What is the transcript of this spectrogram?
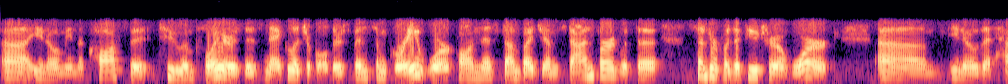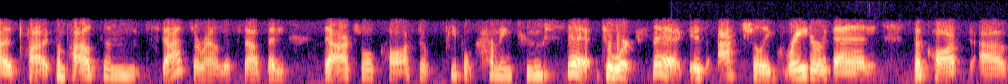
Uh, you know, I mean, the cost to employers is negligible. There's been some great work on this done by Jim Stanford with the Center for the Future of Work. Um, you know, that has compiled some stats around this stuff, and the actual cost of people coming to sick to work sick is actually greater than the cost of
